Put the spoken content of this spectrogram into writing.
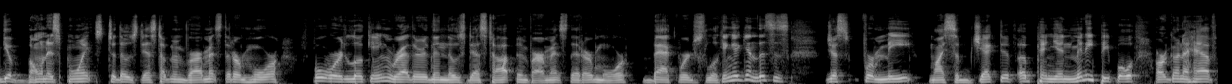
give bonus points to those desktop environments that are more forward-looking rather than those desktop environments that are more backwards-looking. Again, this is just for me, my subjective opinion. Many people are going to have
